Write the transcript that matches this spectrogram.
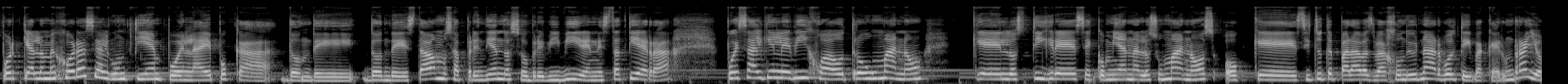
Porque a lo mejor hace algún tiempo, en la época donde, donde estábamos aprendiendo a sobrevivir en esta tierra, pues alguien le dijo a otro humano que los tigres se comían a los humanos o que si tú te parabas bajo de un árbol te iba a caer un rayo.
